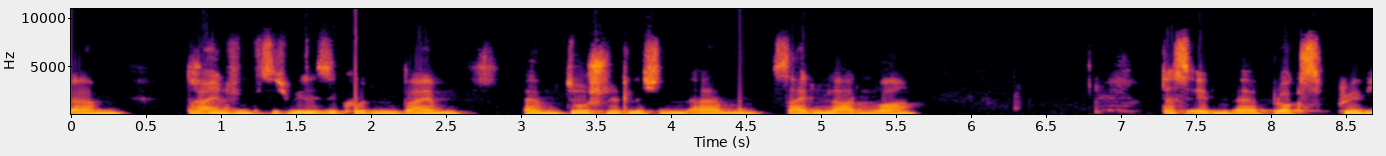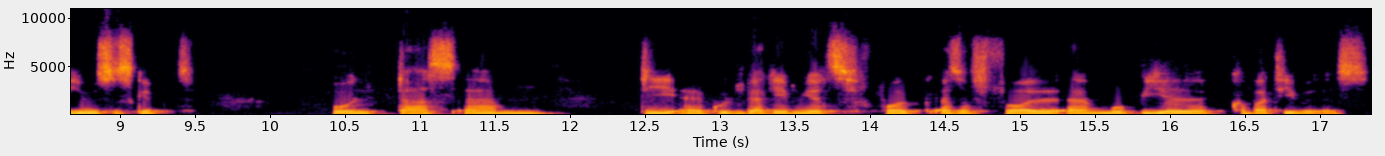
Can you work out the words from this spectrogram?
ähm, 53 Millisekunden beim ähm, durchschnittlichen ähm, Seitenladen war. Dass eben äh, Blogs-Previews es gibt und dass ähm, die äh, Gutenberg eben jetzt voll, also voll äh, mobil kompatibel ist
